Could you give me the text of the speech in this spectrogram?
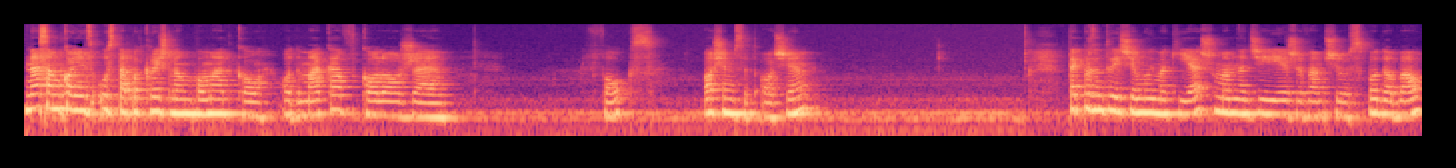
Na sam koniec usta podkreślam pomadką od Maka w kolorze Fox 808. Tak prezentuje się mój makijaż. Mam nadzieję, że Wam się spodobał.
